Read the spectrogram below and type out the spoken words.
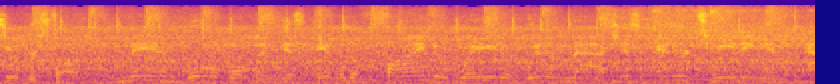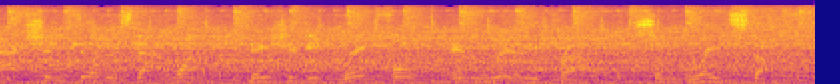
Superstar, man or woman, is able to find a way to win a match as entertaining and action-filled as that one, they should be grateful and really proud. Some great stuff.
